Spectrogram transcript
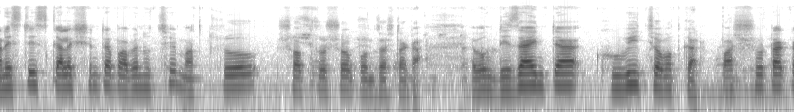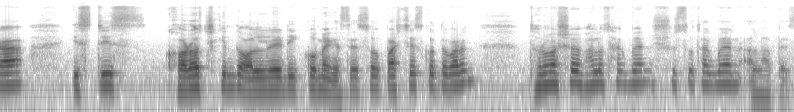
আনস্টিচ কালেকশনটা পাবেন হচ্ছে মাত্র সতেরোশো পঞ্চাশ টাকা। এবং ডিজাইনটা খুবই চমৎকার। পাঁচশো টাকা স্টিচ খরচ কিন্তু অলরেডি কমে গেছে। সো পারচেস করতে পারেন। ধন্যবাদ সবাই, ভালো থাকবেন, সুস্থ থাকবেন। আল্লাহ হাফেজ।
